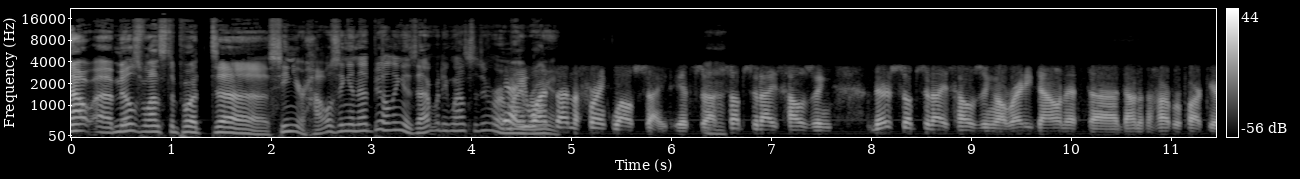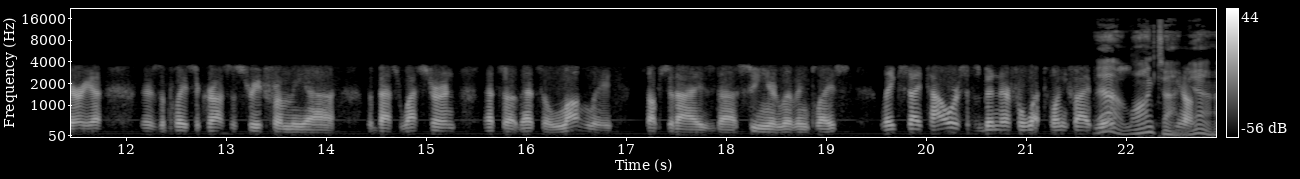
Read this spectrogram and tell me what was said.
Now, uh, Mills wants to put uh, senior housing in that building. Is that what he wants to do? Or yeah, he wants on the Frank Wells site. It's uh, Uh-huh. subsidized housing. There's subsidized housing already down at uh, down at the Harbor Park area. There's a place across the street from the uh, the Best Western. That's a that's a lovely subsidized uh, senior living place. Lakeside Towers has been there for what 25 years. yeah, a long time. You know, yeah.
